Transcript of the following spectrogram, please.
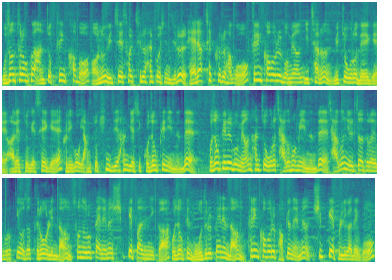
우선 트렁크 안쪽 trim 커버 어느 위치에 설치를 할 것인지를 대략 체크를 하고 trim 커버를 보면 이 차는 위쪽으로 4개, 아래쪽에 3개, 그리고 양쪽 힌지에 한 개씩 고정핀이 있는데 고정핀을 보면 한쪽으로 작은 홈이 있는데 작은 일자 드라이브로 끼워서 들어 올린 다음 손으로 빼내면 쉽게 빠지니까 고정핀 모두를 빼낸 다음 trim 커버 를 벗겨내면 쉽게 분리가 되고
